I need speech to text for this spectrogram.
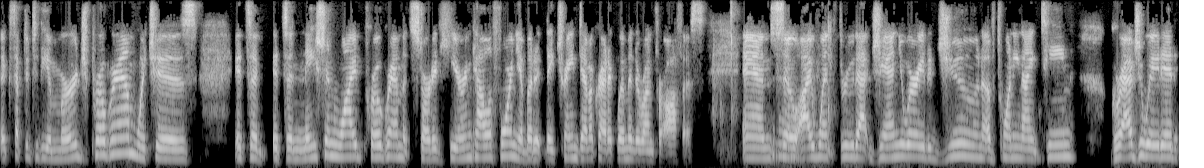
accepted to the emerge program which is it's a it's a nationwide program that started here in california but it, they train democratic women to run for office. And so i went through that january to june of 2019 graduated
